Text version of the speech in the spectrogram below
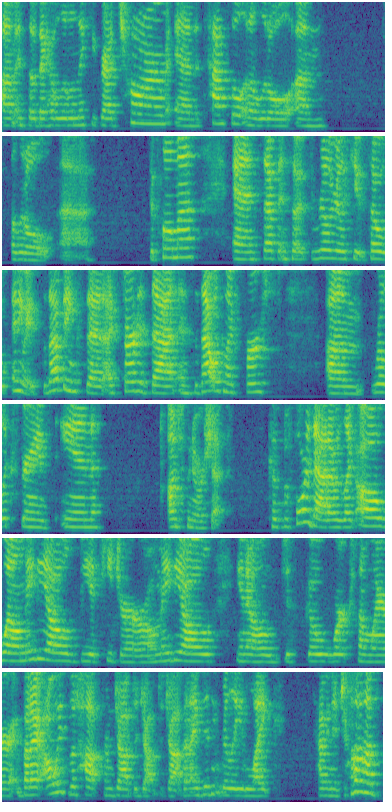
um, and so they have a little NICU grad charm and a tassel and a little um, a little uh, diploma and stuff, and so it's really really cute. So anyway, so that being said, I started that, and so that was my first um, real experience in entrepreneurship. Because before that i was like oh well maybe i'll be a teacher or maybe i'll you know just go work somewhere. But i always would hop from job to job to job. And i didn't really like having a job.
